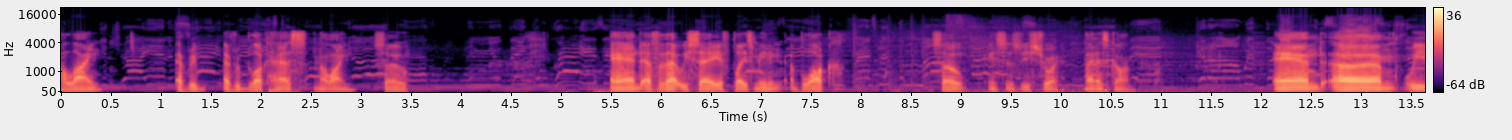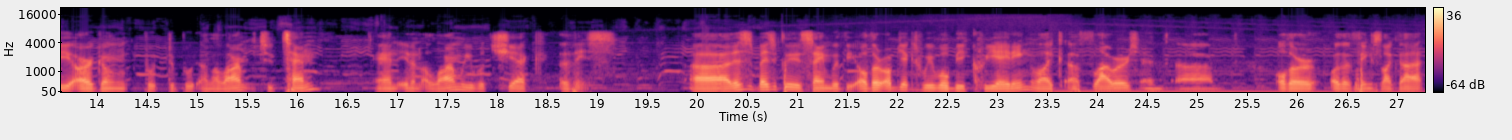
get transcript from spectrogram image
align every every block has an align so. And after that we say if place meeting a block so instance destroy that is gone. And um, we are going put, to put an alarm to 10 and in an alarm we will check this uh, this is basically the same with the other objects we will be creating like uh, flowers and um, other other things like that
